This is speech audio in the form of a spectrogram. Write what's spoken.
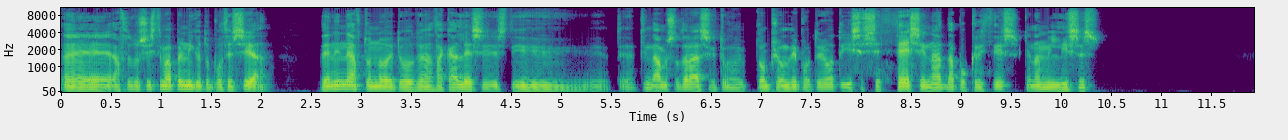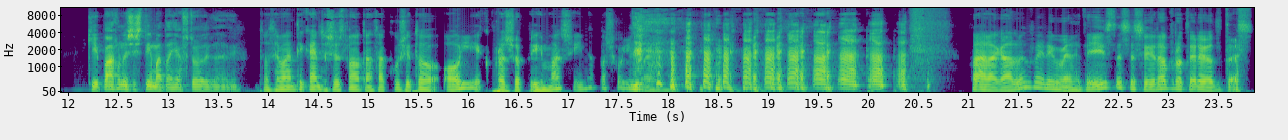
ε, αυτό το σύστημα παίρνει και τοποθεσία. Δεν είναι αυτονόητο ότι θα καλέσει στη, την άμεση δράση του, τον οποιονδήποτε, ότι είσαι σε θέση να ανταποκριθείς και να μιλήσεις και υπάρχουν συστήματα γι' αυτό δηλαδή. Το θέμα είναι τι κάνει το σύστημα όταν θα ακούσει το Όλοι οι εκπρόσωποι μας είναι απασχολημένοι. Παρακαλώ, περιμένετε. Είστε σε σειρά προτεραιότητες.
